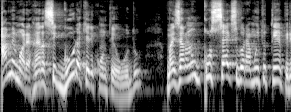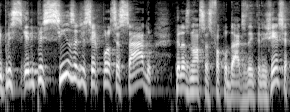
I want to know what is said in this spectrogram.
a memória RAM segura aquele conteúdo mas ela não consegue segurar muito tempo. Ele, ele precisa de ser processado pelas nossas faculdades da inteligência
